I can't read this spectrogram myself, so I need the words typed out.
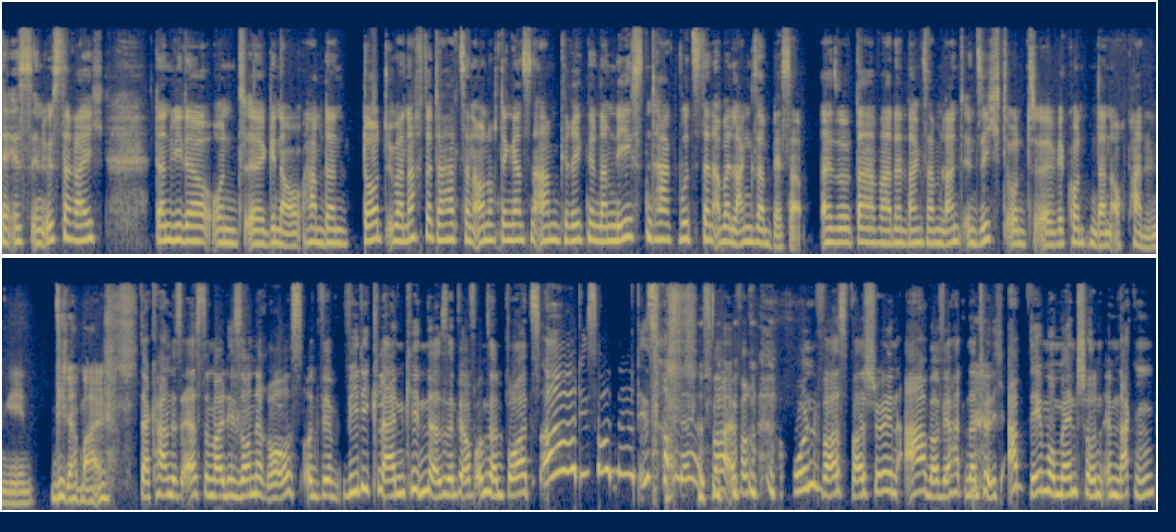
Der ist in Österreich dann wieder und äh, genau, haben dann dort übernachtet. Da hat es dann auch noch den ganzen Abend geregnet und am nächsten Tag wurde es dann aber langsam besser. Also da war dann langsam Land in Sicht und äh, wir konnten dann auch paddeln gehen. Wieder mal. Da kam das erste Mal die Sonne raus und wir, wie die kleinen Kinder, sind wir auf unseren Boards. Ah, die Sonne, die Sonne. Es war einfach unfassbar schön. Aber wir hatten natürlich ab dem Moment schon im Nacken,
